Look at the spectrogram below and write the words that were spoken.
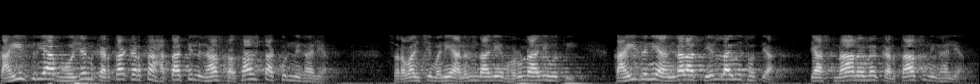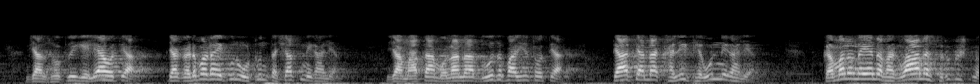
काही स्त्रिया भोजन करता करता हातातील घास तसाच टाकून निघाल्या. सर्वांची मनी आनंदाने भरून आली होती. काही जणी अंगाला तेल लावित होत्या. त्या स्नान न करताच निघाल्या. ज्या झोपी गेल्या होत्या त्या गडबड ऐकून उठून तशाच निघाल्या. ज्या माता मुलांना दूध पाजित होत्या त्या त्यांना खाली ठेवून निघाल्या. कमलनयन भगवान श्रीकृष्ण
